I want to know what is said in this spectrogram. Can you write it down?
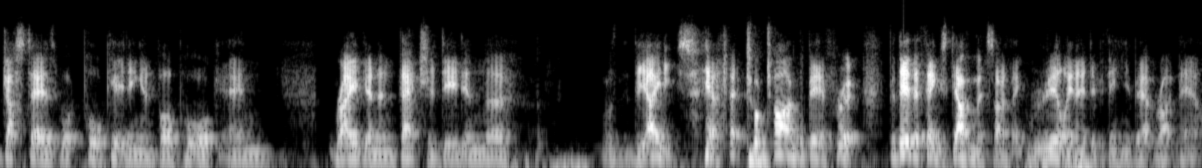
just as what Paul Keating and Bob Hawke and Reagan and Thatcher did in the was the 80s. You know, that took time to bear fruit. But they're the things governments, I think, really need to be thinking about right now.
